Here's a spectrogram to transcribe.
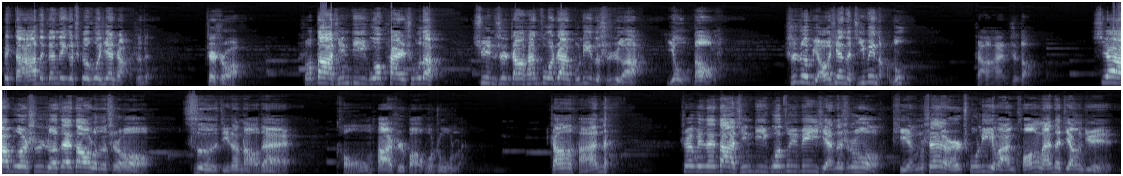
被打得跟那个车祸现场似的。这时候，说大秦帝国派出的训斥张邯作战不利的使者啊又到了，使者表现的极为恼怒。张邯知道，下波使者在到了的时候，自己的脑袋。恐怕是保不住了。张邯呢？这位在大秦帝国最危险的时候挺身而出、力挽狂澜的将军，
